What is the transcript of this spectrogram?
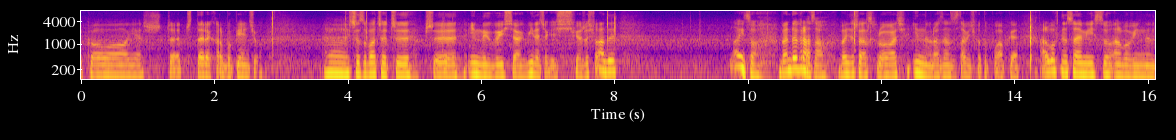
około jeszcze czterech albo pięciu. E, Jeszcze zobaczę, czy przy innych wyjściach widać jakieś świeże ślady. No i co? Będę wracał. Będzie trzeba spróbować innym razem zostawić fotopułapkę albo w tym samym miejscu, albo w innym.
